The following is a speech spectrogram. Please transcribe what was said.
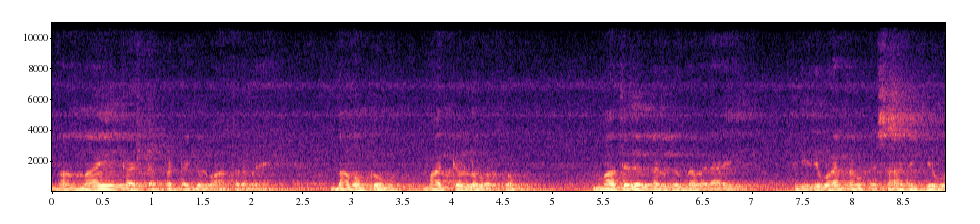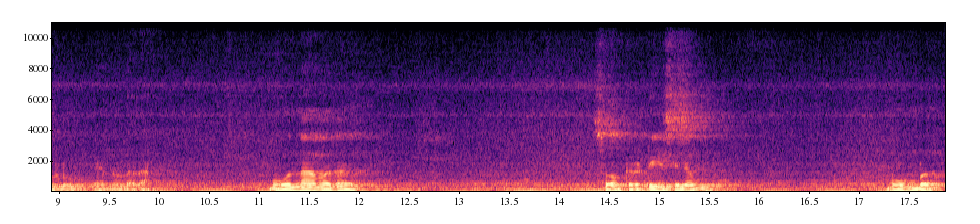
നന്നായി കഷ്ടപ്പെട്ടെങ്കിൽ മാത്രമേ നമുക്കും മറ്റുള്ളവർക്കും മധുരം നൽകുന്നവരായി തീരുവാൻ നമുക്ക് സാധിക്കുകയുള്ളൂ എന്നുള്ളതാണ്. മൂന്നാമത് സോക്രട്ടീസിനും മുമ്പ്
